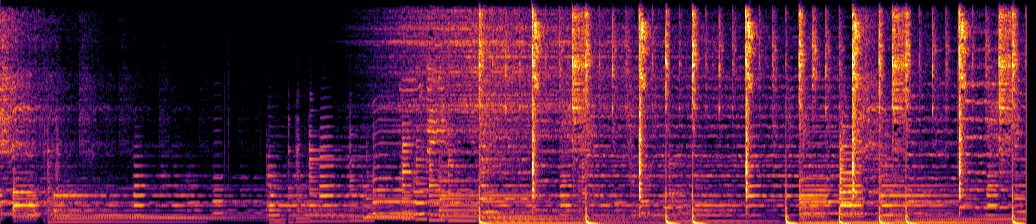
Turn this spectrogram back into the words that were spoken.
Oh, oh, oh.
